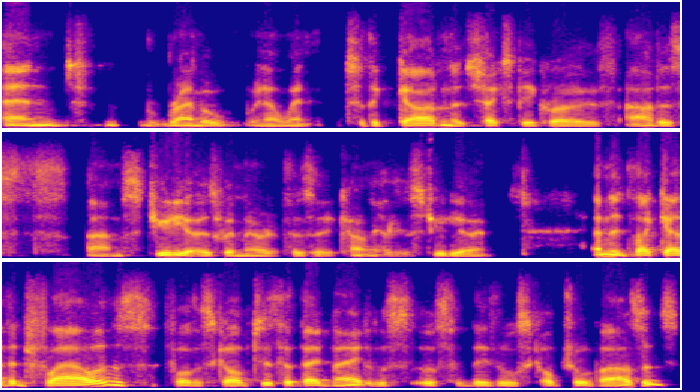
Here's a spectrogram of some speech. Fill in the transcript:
And Roma, you know, went to the garden at Shakespeare Grove Artists um, Studios, where Meredith is, currently has a studio, and they'd like gathered flowers for the sculptures that they'd made. It was, it was these little sculptural vases.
